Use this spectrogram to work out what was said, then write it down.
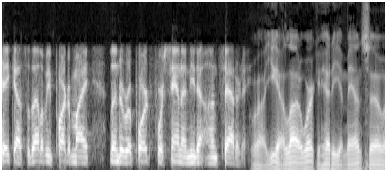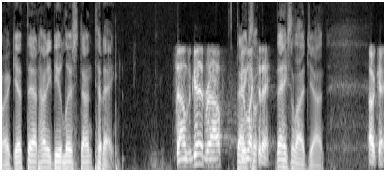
takeout. So that'll be part of my Lindo report for Santa Anita on Saturday. Well, you got a lot of work ahead of you, man. So uh, get that honeydew list done today. Sounds good, Ralph. Thanks good luck a- today. Thanks a lot, John. Okay.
